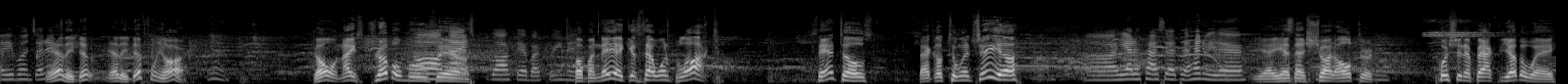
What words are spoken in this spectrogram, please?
Everyone's energy. Yeah, they do. yeah they definitely are. Yeah. Go, nice dribble move oh, there. nice block there by Freeman. But Manea gets that one blocked. Santos back up to Ngia. Uh, he had to pass that to Henry there. Yeah, he had that shot altered, pushing it back the other way.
